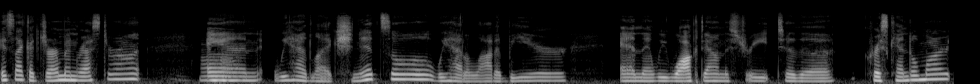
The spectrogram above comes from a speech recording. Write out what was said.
It's like a German restaurant, Mm-hmm. and we had like schnitzel. We had a lot of beer, and then we walked down the street to the Christkindl Mart,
